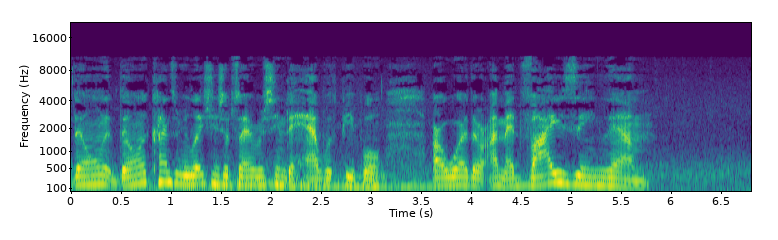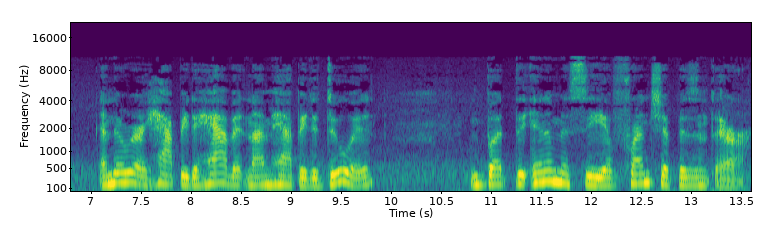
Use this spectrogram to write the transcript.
The only the only kinds of relationships I ever seem to have with people are whether I'm advising them and they're very happy to have it, and I'm happy to do it. But the intimacy of friendship isn't there.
